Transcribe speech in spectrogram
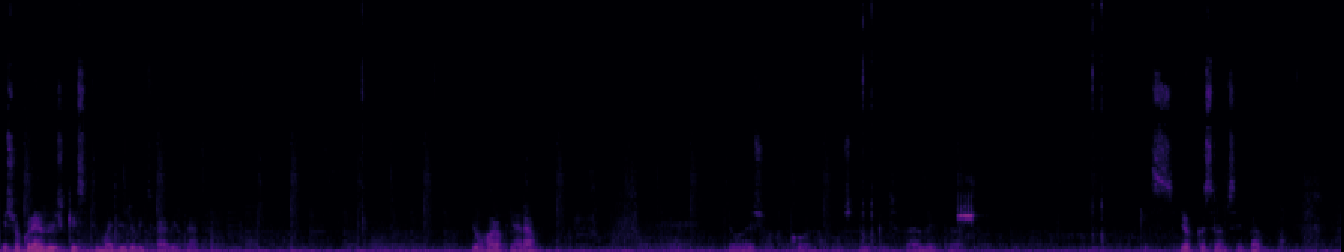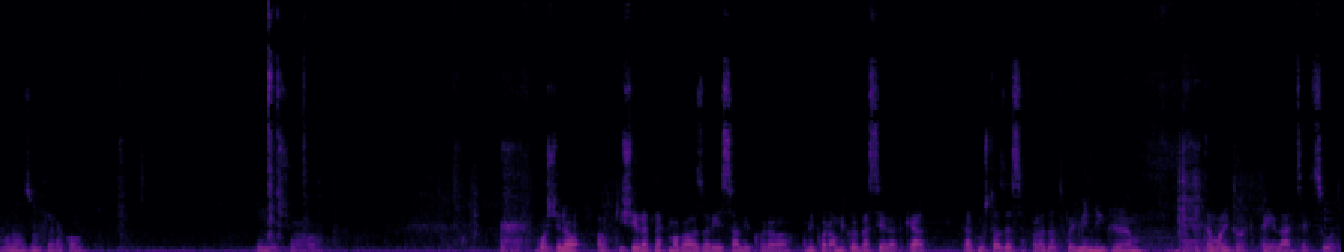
és akkor erről is készítünk majd egy rövid felvételt. Jó, harapjál rá. Jó, és akkor most nyomok egy felvételt. Kész. Jó, köszönöm szépen. Vonalzót lerakom. És a most jön a, a kísérletnek maga az a része, amikor, a, amikor, amikor beszélet kell. Tehát most az lesz a feladat, hogy mindig um, itt a monitor tetején látsz egy szót,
